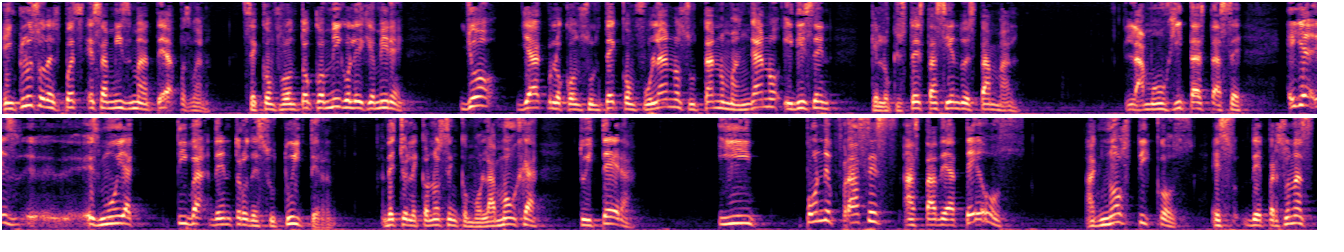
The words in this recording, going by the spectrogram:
E incluso después esa misma atea, pues bueno, se confrontó conmigo, le dije, mire, yo ya lo consulté con fulano, sutano, mangano y dicen que lo que usted está haciendo está mal. La monjita está... Se, ella es, eh, es muy activa dentro de su Twitter. De hecho, le conocen como la monja tuitera. Y pone frases hasta de ateos, agnósticos, de personas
